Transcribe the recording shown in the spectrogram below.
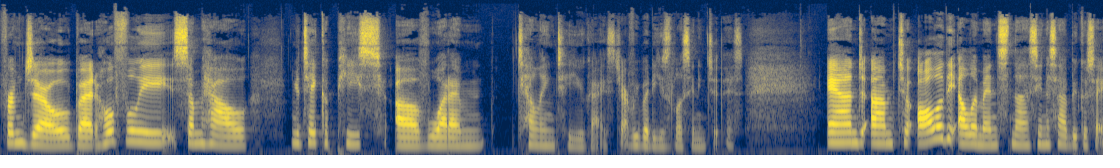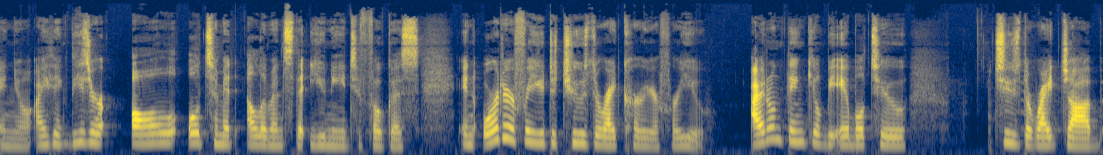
from Jho, but hopefully somehow you take a piece of what I'm telling to you guys, to everybody who's listening to this. And um, to all of the elements na sinasabi ko sa inyo, I think these are all ultimate elements that you need to focus in order for you to choose the right career for you. I don't think you'll be able to choose the right job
